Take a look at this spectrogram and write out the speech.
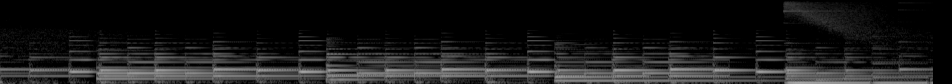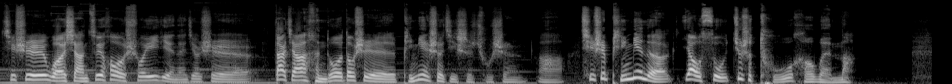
其实我想最后说一点呢，就是大家很多都是平面设计师出身啊，其实平面的要素就是图和文嘛。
